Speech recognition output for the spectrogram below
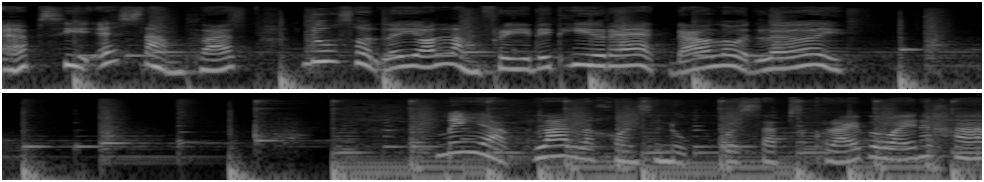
แอป CS 3 Plus ดูสดและย้อนหลังฟรีได้ที่แรกดาวน์โหลดเลย ไม่อยากพลาดละครสนุกกด subscribe ไปไว้นะคะ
